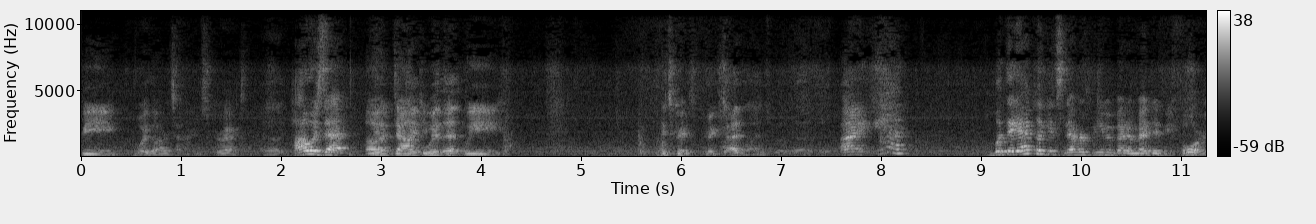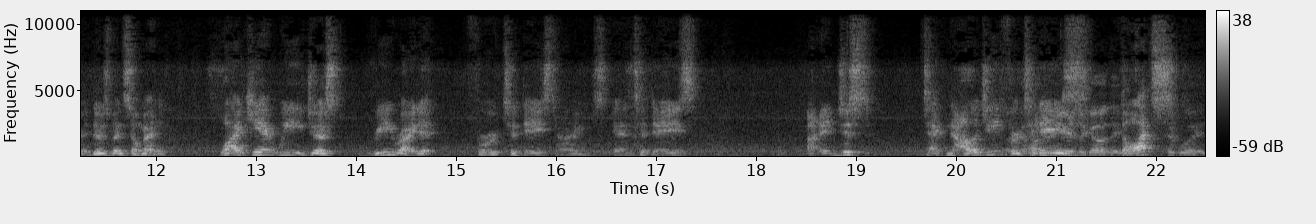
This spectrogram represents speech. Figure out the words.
be with our times. Correct? Uh, How is that a get document with that it. we? It's crazy. great guidelines, but uh, I yeah, but they act like it's never even been amended before. There's been so many. Why can't we just rewrite it for today's times and today's uh, just technology like for 100 today's years ago they thoughts? took away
